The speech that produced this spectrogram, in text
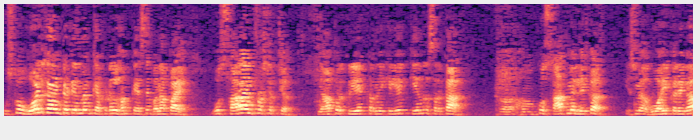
उसको वर्ल्ड का एंटरटेनमेंट कैपिटल हम कैसे बना पाए? वो सारा इंफ्रास्ट्रक्चर यहाँ पर क्रिएट करने के लिए केंद्र सरकार हमको साथ में लेकर इसमें अगुवाई करेगा।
